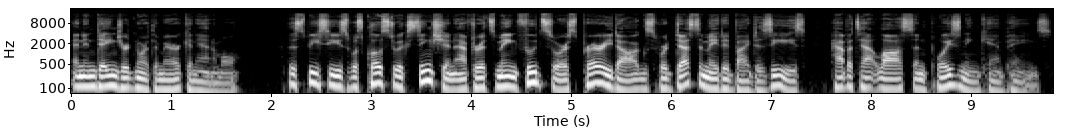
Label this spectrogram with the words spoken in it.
an endangered North American animal. The species was close to extinction after its main food source, prairie dogs, were decimated by disease, habitat loss, and poisoning campaigns.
